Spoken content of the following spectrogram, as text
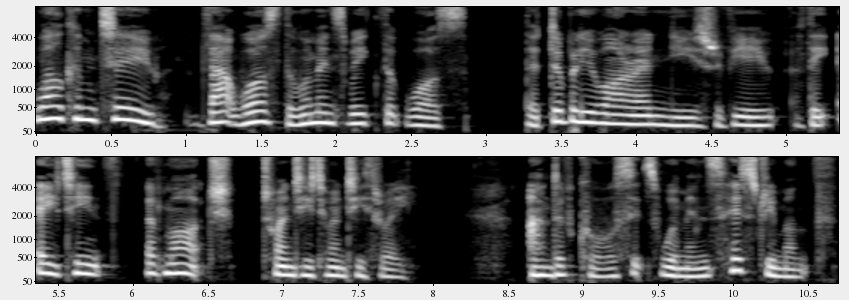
Welcome to That Was the Women's Week That Was, the WRN News Review of the 18th of March 2023. And of course, it's Women's History Month.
